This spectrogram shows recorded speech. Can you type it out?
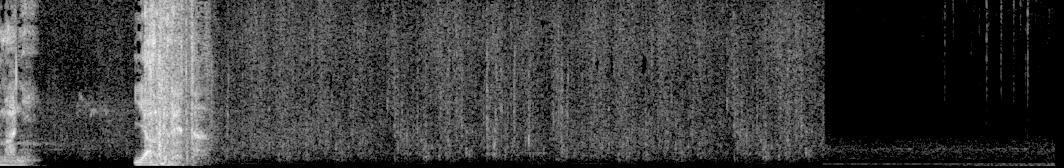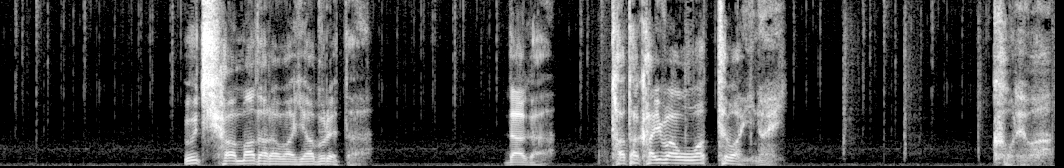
間に敗れた。内葉マダラは敗れた。だが戦いは終わってはいない。これは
